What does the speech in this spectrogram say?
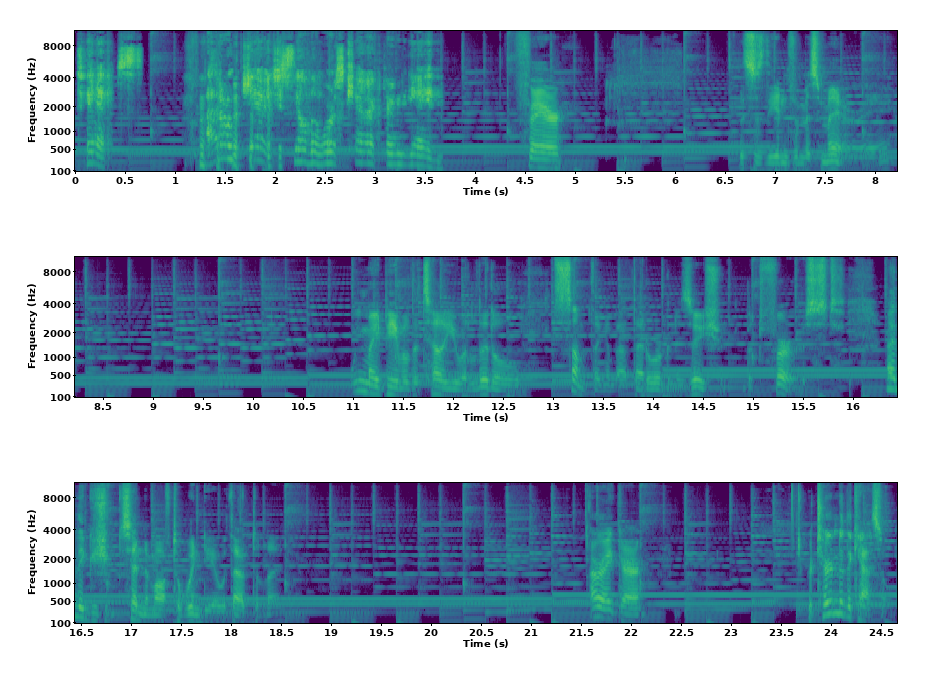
tips. I don't care, she's still the worst character in the game. Fair. This is the infamous mayor, eh? We might be able to tell you a little something about that organization, but first, I think you should send him off to Wyndia without delay. Alright, Garr. Return to the castle.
